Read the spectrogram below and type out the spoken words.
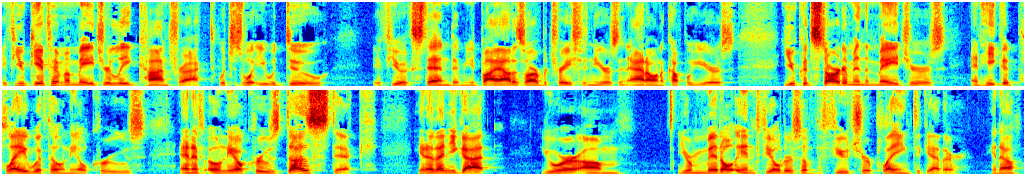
If you give him a major league contract, which is what you would do if you extend him. You'd buy out his arbitration years and add on a couple years. You could start him in the majors and he could play with Oneil Cruz. And if Oneil Cruz does stick, you know, then you got your um, your middle infielders of the future playing together, you know?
